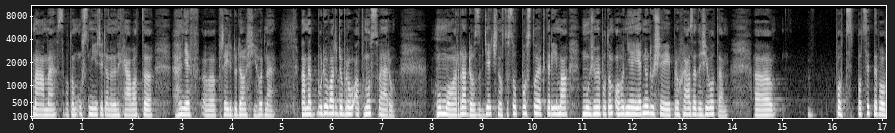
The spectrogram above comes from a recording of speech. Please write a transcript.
Máme se potom usmířit a nenechávat eh, hněv eh, přejít do dalšího dne. Máme budovat dobrou atmosféru humor, radost, vděčnost, to jsou postoje, kterými můžeme potom o hodně jednodušeji procházet životem. Eh, pocit nebo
